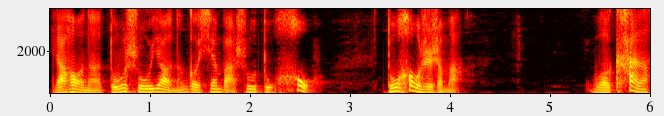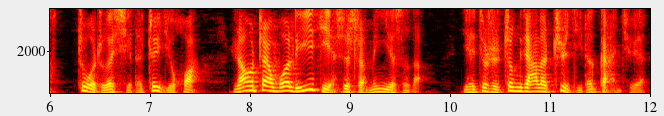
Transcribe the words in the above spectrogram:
然后呢，读书要能够先把书读厚，读厚是什么？我看作者写的这句话，然后在我理解是什么意思的，也就是增加了自己的感觉。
